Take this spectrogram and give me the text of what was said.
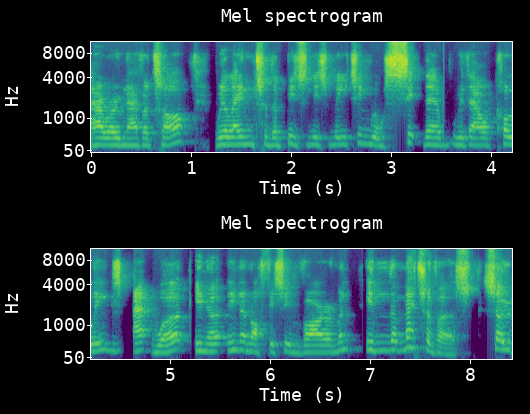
our own avatar. We'll enter the business meeting. We'll sit there with our colleagues at work in, a, in an office environment in the metaverse. So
